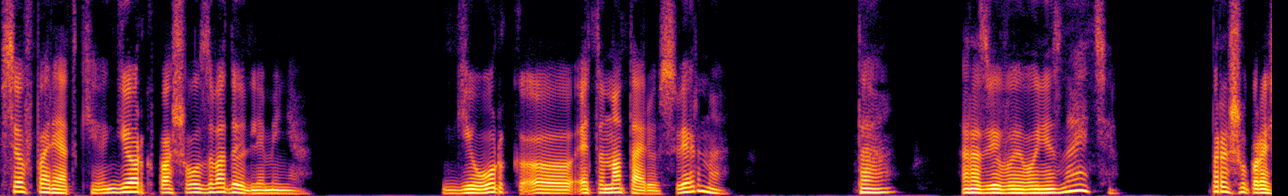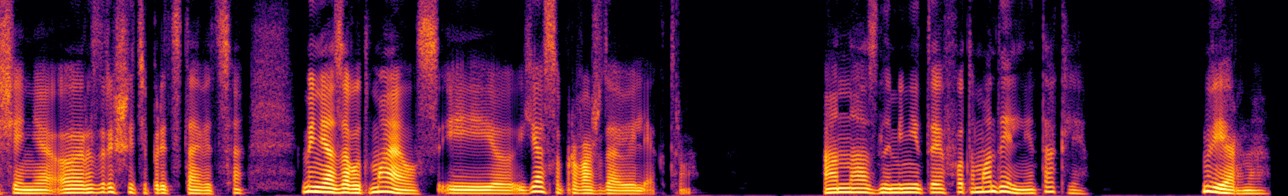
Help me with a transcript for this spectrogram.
все в порядке. Георг пошел за водой для меня». «Георг э, — это нотариус, верно?» «Да. Разве вы его не знаете?» «Прошу прощения, э, разрешите представиться. Меня зовут Майлз, и я сопровождаю Электру». Она знаменитая фотомодель, не так ли? Верно.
